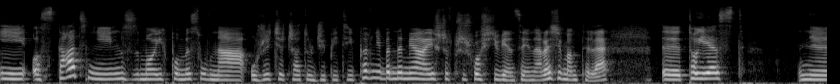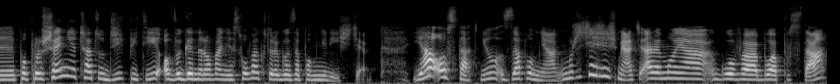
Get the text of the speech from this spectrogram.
I ostatnim z moich pomysłów na użycie czatu GPT, pewnie będę miała jeszcze w przyszłości więcej, na razie mam tyle, y, to jest poproszenie czatu GPT o wygenerowanie słowa, którego zapomnieliście. Ja ostatnio zapomniałam, możecie się śmiać, ale moja głowa była pusta,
